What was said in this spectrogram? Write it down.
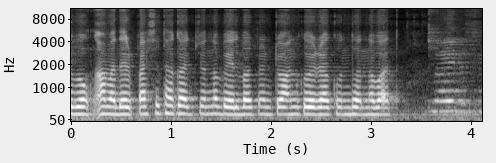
এবং আমাদের পাশে থাকার জন্য বেল বাটনটি অন করে রাখুন। ধন্যবাদ। Later.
